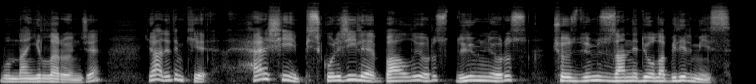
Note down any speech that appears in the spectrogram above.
Bundan yıllar önce. Ya dedim ki her şeyi psikolojiyle bağlıyoruz, düğümlüyoruz, çözdüğümüzü zannediyor olabilir miyiz?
